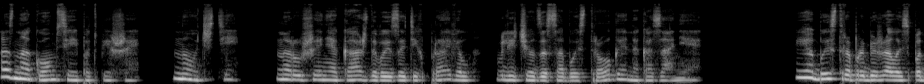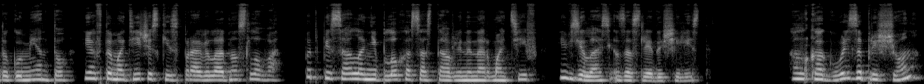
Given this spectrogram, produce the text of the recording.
Ознакомься и подпиши. Но учти, нарушение каждого из этих правил влечет за собой строгое наказание. Я быстро пробежалась по документу и автоматически исправила одно слово, подписала неплохо составленный норматив и взялась за следующий лист. «Алкоголь запрещен?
